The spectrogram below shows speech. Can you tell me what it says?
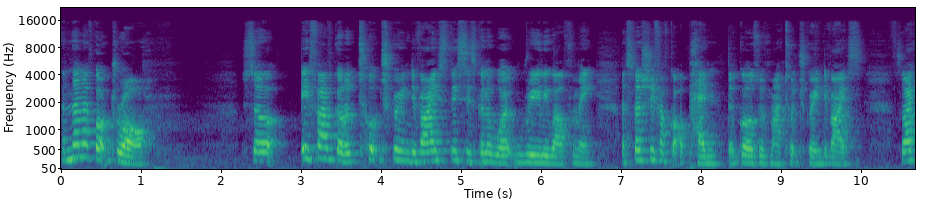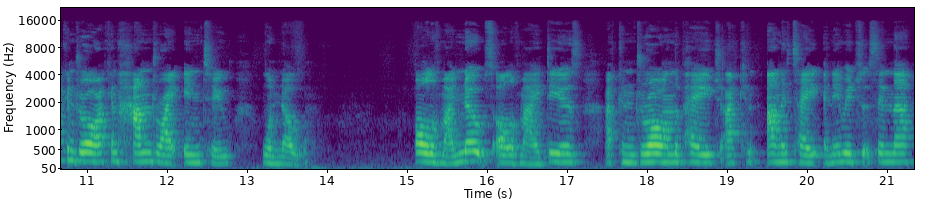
And then I've got draw. So if I've got a touchscreen device, this is going to work really well for me, especially if I've got a pen that goes with my touchscreen device. So I can draw, I can handwrite into OneNote. All of my notes, all of my ideas, I can draw on the page, I can annotate an image that's in there,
